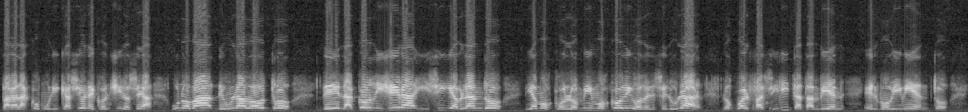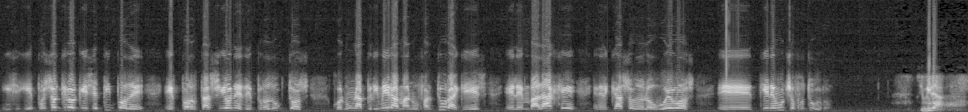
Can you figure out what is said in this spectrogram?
para las comunicaciones con Chile. O sea, uno va de un lado a otro de la cordillera y sigue hablando, digamos, con los mismos códigos del celular, lo cual facilita también el movimiento. Y, por eso creo que ese tipo de exportaciones de productos con una primera manufactura, que es el embalaje, en el caso de los huevos, eh, tiene mucho futuro. Sí, mira,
